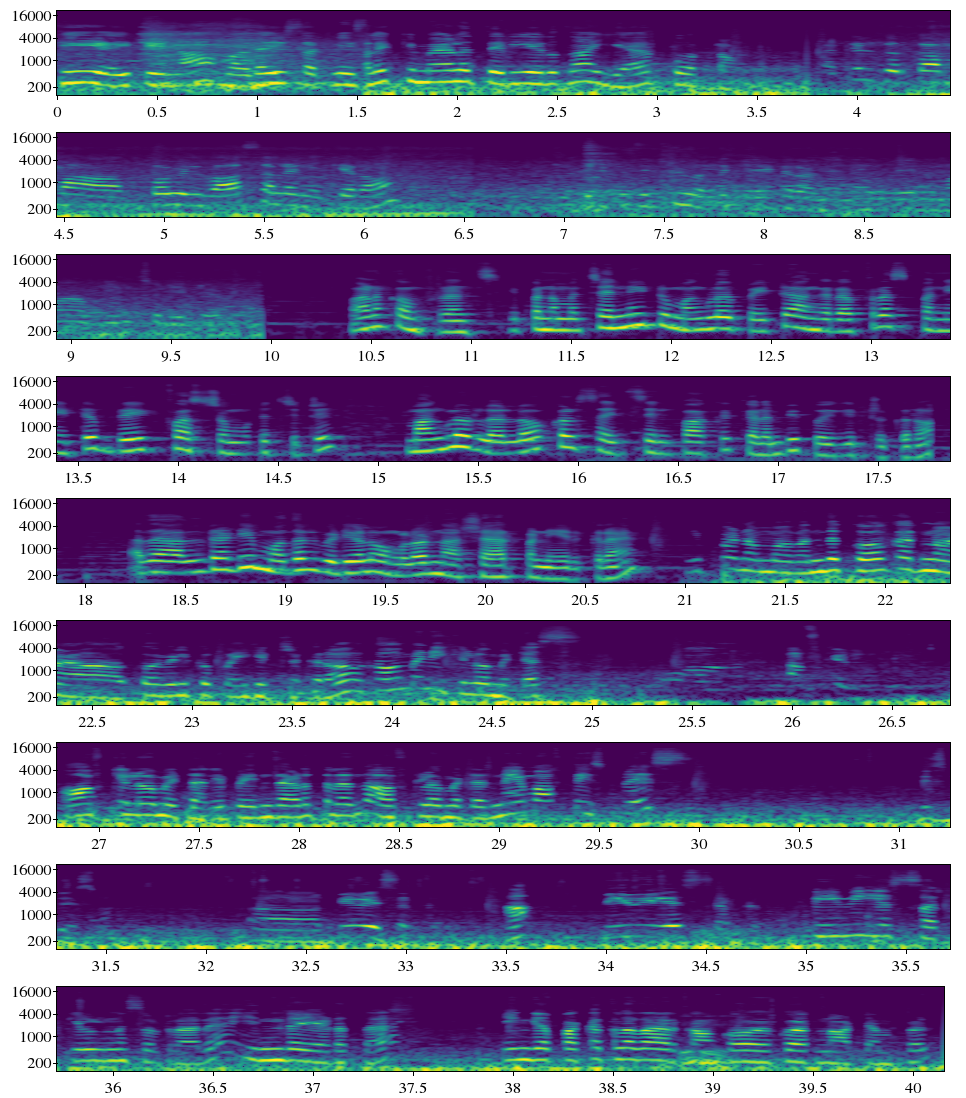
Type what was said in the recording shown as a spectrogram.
டி எயிட்டினா வடை சட்னி. மலைக்கு மேலே தெரியறது தான். ஏர்போர்ட்டாம் கட்டில் துர்காமா கோவில் வாசலில் நிற்கிறோம் திருப்பி வந்து கேட்குறாங்க என்ன வேணுமா? அப்படின்னு சொல்லிட்டு. வணக்கம் ஃப்ரெண்ட்ஸ் இப்போ நம்ம சென்னை டு மங்களூர் போயிட்டு அங்கே ரெஃப்ரெஷ் பண்ணிவிட்டு பிரேக்ஃபாஸ்ட்டை முடிச்சுட்டு மங்களூரில் லோக்கல் சைட்ஸின் பார்க்க கிளம்பி போய்கிட்டு இருக்கிறோம். அதை ஆல்ரெடி முதல் வீடியோவில் உங்களோட நான் ஷேர் பண்ணியிருக்கிறேன். இப்போ நம்ம வந்து கோகர்னா கோவிலுக்கு போய்கிட்டு இருக்கிறோம். How many kilometres half kilometre இப்போ இந்த இடத்துல இருந்து half kilometre name of this place This place, no? Uh, PVS circle. ஆ? PVS circle. பிவிஎஸ் சர்க்கிள்னு சொல்றாரு. இந்த இடத்த இங்க பக்கத்துல தான் இருக்கான். Gokarna temple.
